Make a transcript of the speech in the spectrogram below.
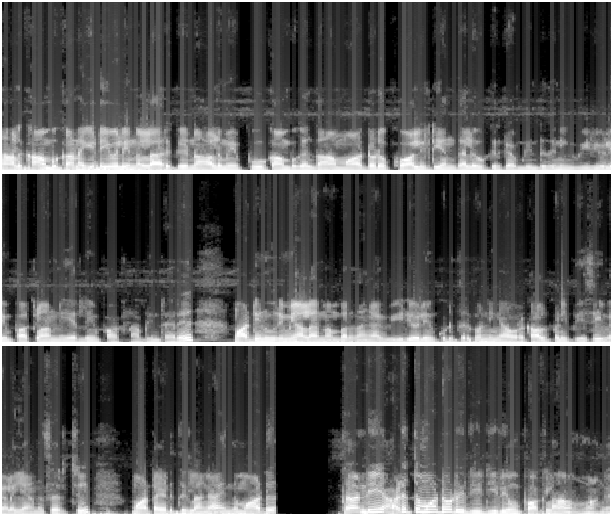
நாலு காம்புக்கான இடைவெளி நல்லா இருக்குது நாலுமே பூ காம்புகள் தான். மாட்டோட குவாலிட்டி எந்த அளவுக்கு இருக்குது அப்படின்றது நீங்கள் வீடியோலையும் பார்க்கலாம் நேர்லேயும் பார்க்கலாம் அப்படின்றாரு. மாட்டின் உரிமையாளர் நம்பர் தாங்க. வீடியோலையும் கொடுத்துருக்கோம். நீங்கள் அவரை கால் பண்ணி பேசி விலையை அனுசரித்து மாட்டை எடுத்துக்கலாங்க. இந்த மாட்டு தாண்டி அடுத்த மாட்டோட டீட்டெயிலையும் பார்க்கலாம். வாங்க.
